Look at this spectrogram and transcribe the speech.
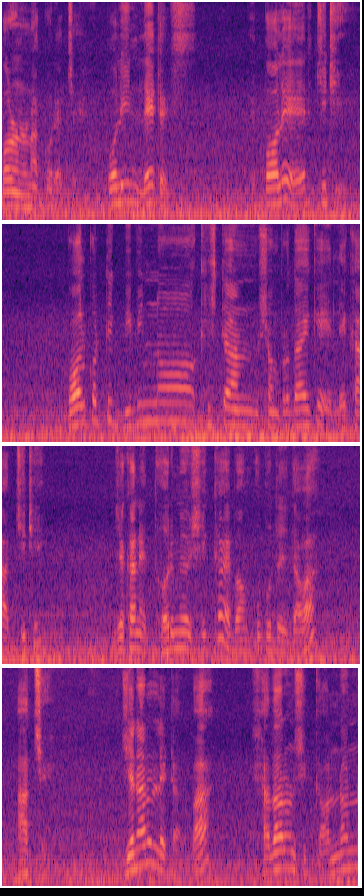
বর্ণনা করেছে। পলিন লেটার্স পলের চিঠি। পল কর্তৃক বিভিন্ন খ্রিস্টান সম্প্রদায়কে লেখা চিঠি যেখানে ধর্মীয় শিক্ষা এবং উপদেশ দেওয়া আছে। জেনারেল লেটার বা সাধারণ শিক্ষা, অন্যান্য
